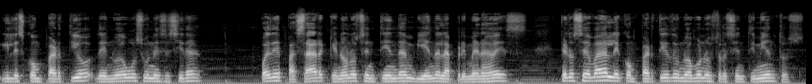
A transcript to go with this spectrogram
y les compartió de nuevo su necesidad. Puede pasar que no nos entiendan bien a la primera vez, pero se vale compartir de nuevo nuestros sentimientos.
